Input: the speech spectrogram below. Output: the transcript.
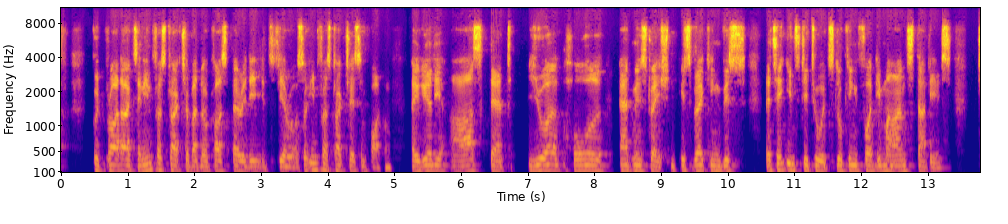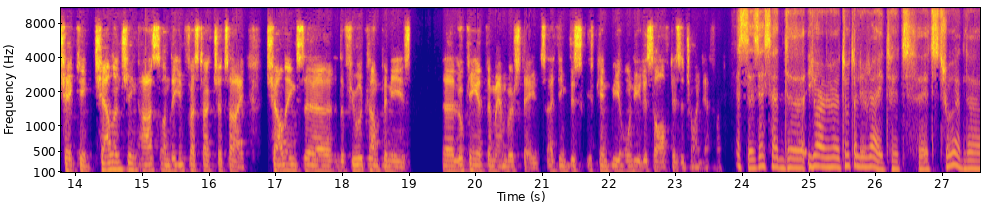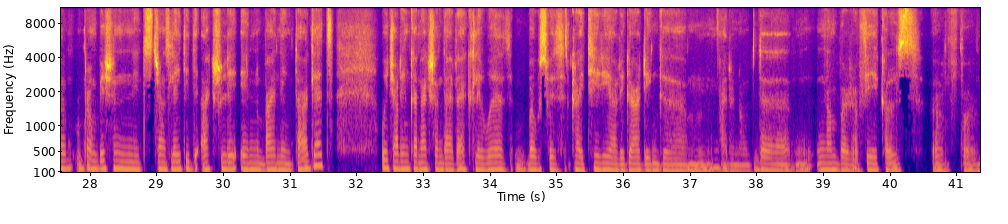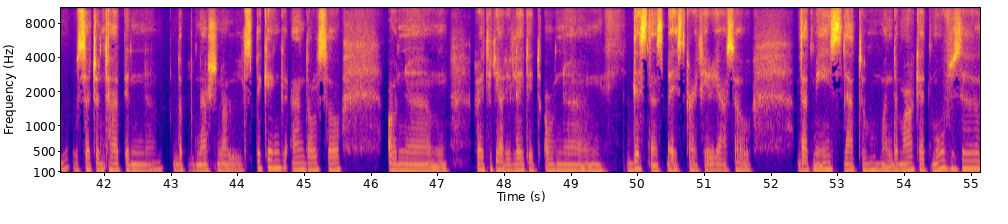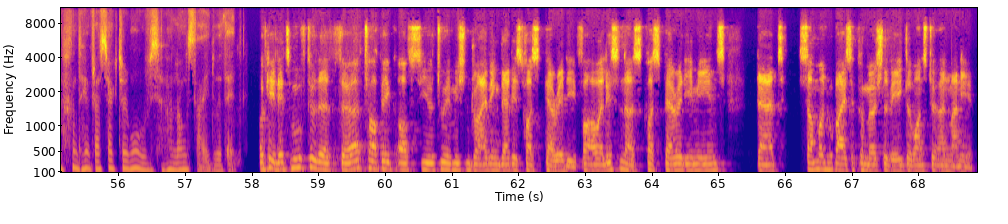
good products and infrastructure, but no cost parity, it's zero. So infrastructure is important. I really ask that your whole administration is working with, let's say, institutes looking for demand studies, checking, challenging us on the infrastructure side, challenging uh, the fuel companies, uh, looking at the member states. I think this can be only resolved as a joint effort. Yes, as I said, uh, you are totally right. It's it's true, and the ambition it's translated actually in binding targets, which are in connection directly with both with criteria regarding um, I don't know the number of vehicles of a certain type in uh, the national speaking, and also on um, criteria related on um, distance based criteria. So that means that when the market moves, uh, the infrastructure moves alongside with it. Okay, let's move to the third topic of CO2 emission driving. That is cost parity. For our listeners, cost parity means that someone who buys a commercial vehicle wants to earn money.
